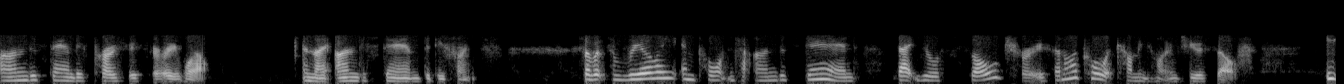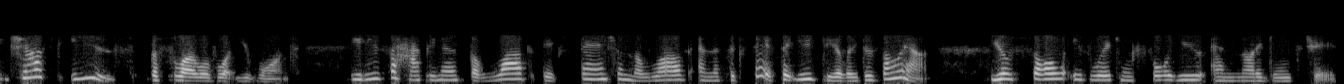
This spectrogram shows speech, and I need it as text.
understand this process very well and they understand the difference. So it's really important to understand that your soul truth, and I call it coming home to yourself, it just is the flow of what you want. It is the happiness, the love, the expansion, the love, and the success that you dearly desire. Your soul is working for you and not against you.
